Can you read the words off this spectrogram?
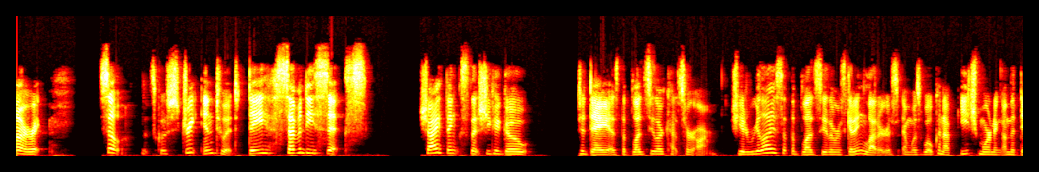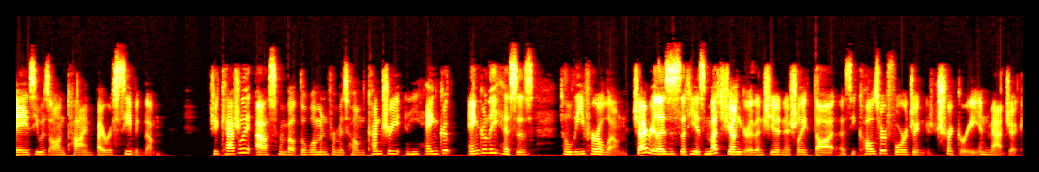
Alright. So, let's go straight into it. Day 76. Shai thinks that she could go today as the blood sealer cuts her arm. She had realized that the blood sealer was getting letters and was woken up each morning on the days he was on time by receiving them. She casually asks him about the woman from his home country, and he angrily hisses to leave her alone. Shai realizes that he is much younger than she had initially thought, as he calls her forging trickery and magic,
